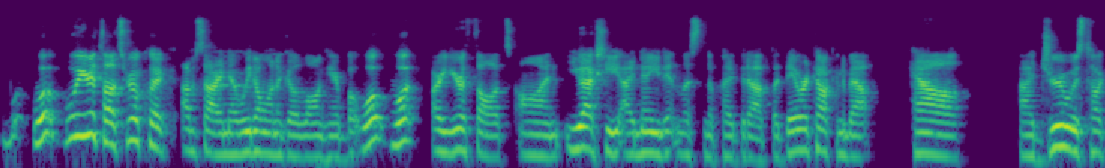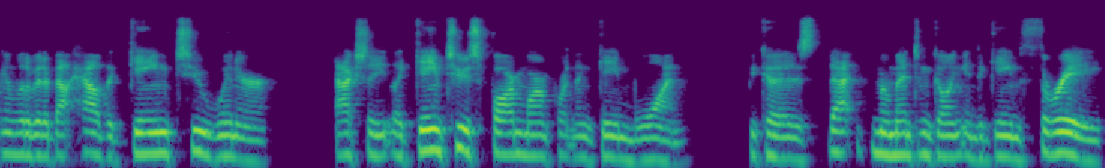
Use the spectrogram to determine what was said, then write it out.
what, were your thoughts? Real quick i'm sorry no we don't want to go long here but what what are your thoughts on you actually i know you didn't listen to pipe it up but they were talking about how uh, drew was talking a little bit about how the game two winner actually like game two is far more important than game one because that momentum going into game three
